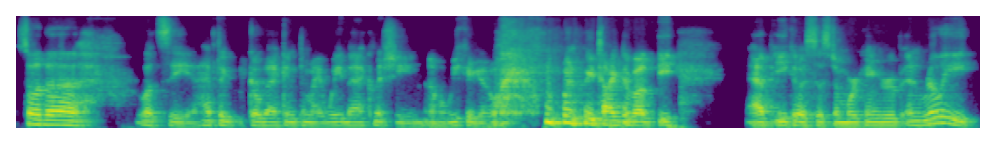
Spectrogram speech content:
So the, let's see, I have to go back into my Wayback Machine of a week ago when we talked about the app ecosystem working group and really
